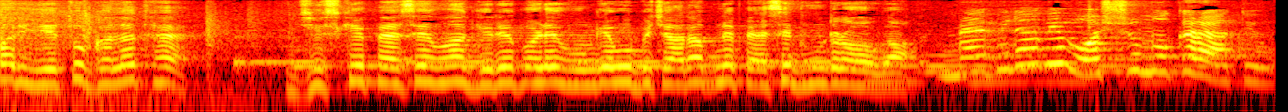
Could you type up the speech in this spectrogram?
पर ये तो गलत है। जिसके पैसे वहाँ गिरे पड़े होंगे वो बेचारा अपने पैसे ढूंढ रहा होगा। मैं भी ना अभी वॉशरूम होकर आती हूँ।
